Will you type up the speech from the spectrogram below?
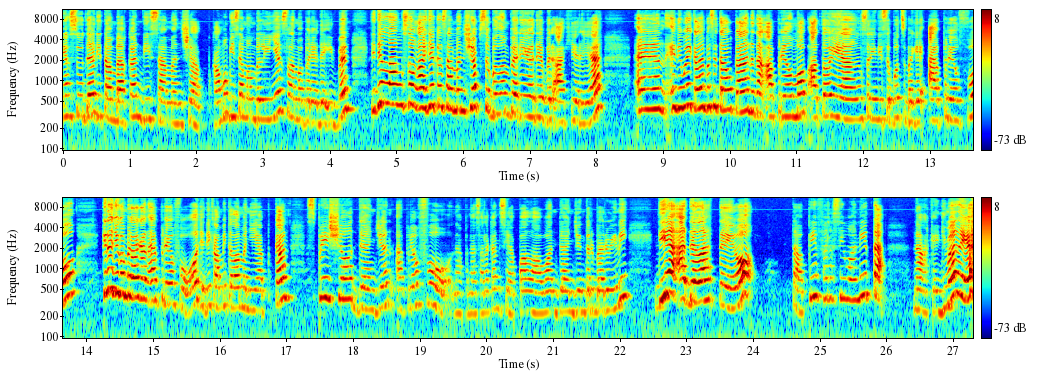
yang sudah ditambahkan di Summon Shop. Kamu bisa membelinya selama periode event, jadi langsung aja ke Summon Shop sebelum periode berakhir ya. And anyway, kalian pasti tahu kan tentang April Mop atau yang sering disebut sebagai April Fool. Kita juga merayakan April Fool, jadi kami telah menyiapkan Special Dungeon April Fool. Nah, penasaran kan siapa lawan dungeon terbaru ini? Dia adalah Theo, tapi versi wanita. Nah, kayak gimana ya?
